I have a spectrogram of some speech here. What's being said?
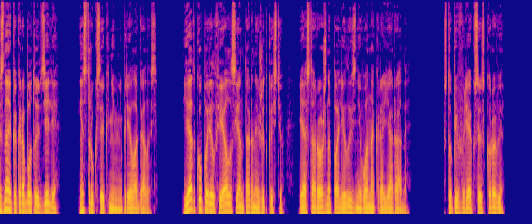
знаю, как работают зелья, инструкция к ним не прилагалась. Я откупорил фиал с янтарной жидкостью и осторожно полил из него на края раны. Вступив в реакцию с кровью,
